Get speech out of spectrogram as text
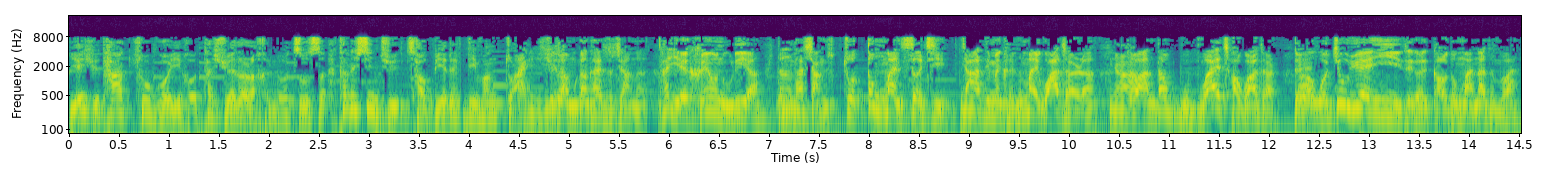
也许他出国以后，他学到了很多知识，他的兴趣朝别的地方转移。就像我们刚开始讲的，他也很有努力啊，但是他想做动漫设计，家里面可是卖瓜子儿的，是吧？他我不爱炒瓜子儿，对，我就愿意这个搞动漫，那怎么办？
